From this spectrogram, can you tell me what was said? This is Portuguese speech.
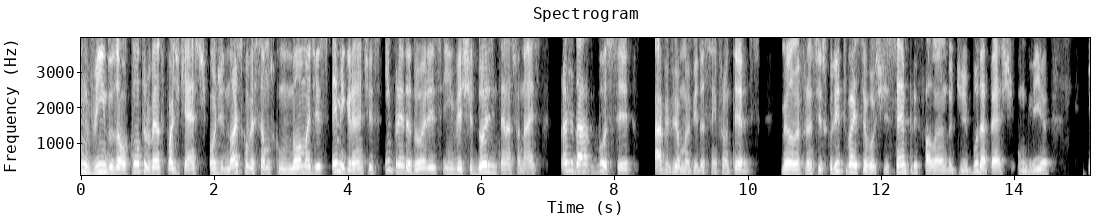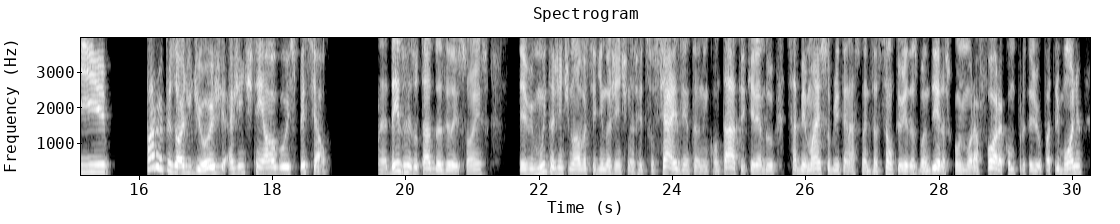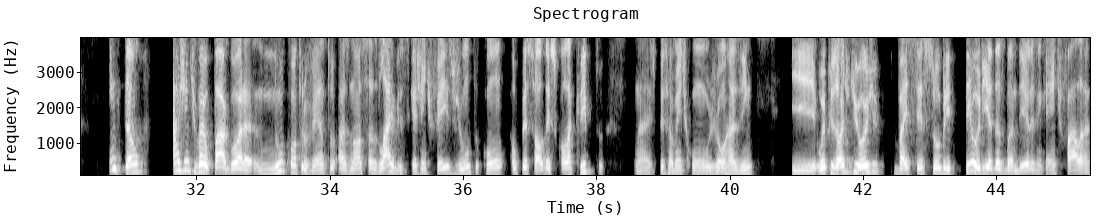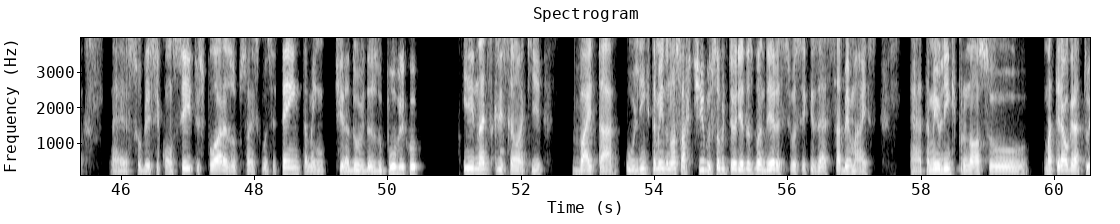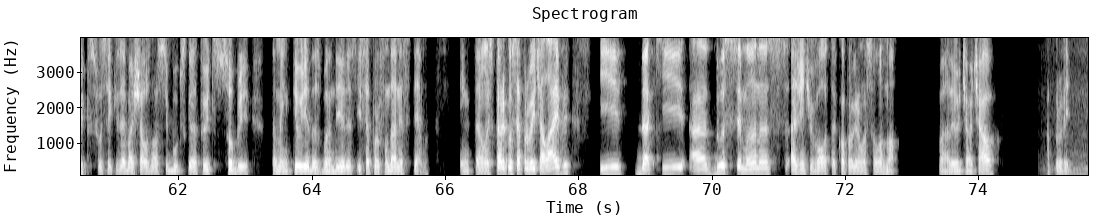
Bem-vindos ao Contra o Vento Podcast, onde nós conversamos com nômades, emigrantes, empreendedores e investidores internacionais para ajudar você a viver uma vida sem fronteiras. Meu nome é Francisco Litvai, seu host de sempre, falando de Budapeste, Hungria. E para o episódio de hoje, a gente tem algo especial. É, desde o resultado das eleições, teve muita gente nova seguindo a gente nas redes sociais, entrando em contato e querendo saber mais sobre internacionalização, teoria das bandeiras, como morar fora, como proteger o patrimônio. Então, a gente vai upar agora no Contra o Vento as nossas lives que a gente fez junto com o pessoal da Escola Cripto, né, especialmente com o João Razin. E o episódio de hoje vai ser sobre teoria das bandeiras, em que a gente fala né, sobre esse conceito, explora as opções que você tem, também tira dúvidas do público e na descrição aqui vai estar tá o link também do nosso artigo sobre teoria das bandeiras, se você quiser saber mais. É, também o link para o nosso material gratuito, se você quiser baixar os nossos e-books gratuitos sobre também teoria das bandeiras e se aprofundar nesse tema. Então, espero que você aproveite a live e daqui a duas semanas a gente volta com a programação normal. Valeu, tchau, tchau. Aproveita.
